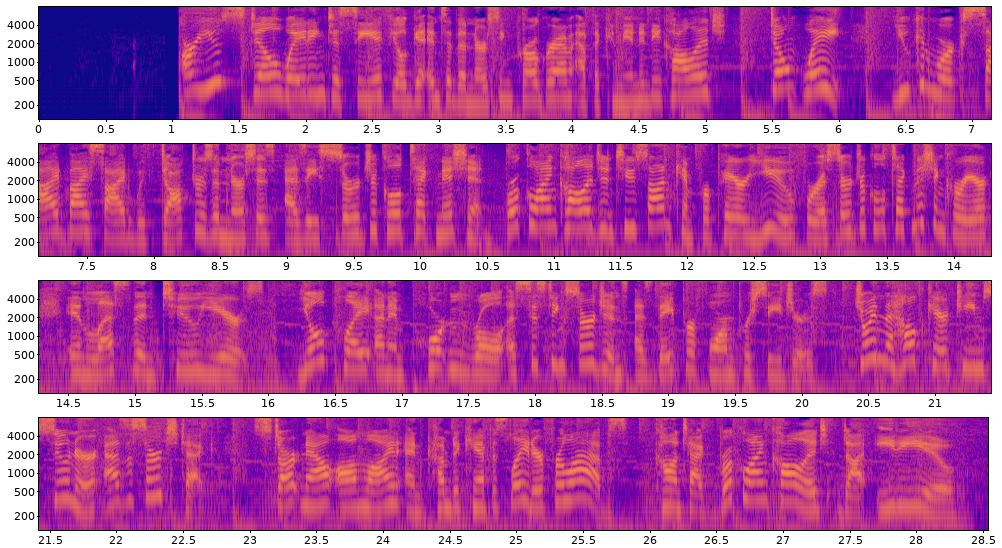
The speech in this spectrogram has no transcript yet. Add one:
Are you still waiting to see if you'll get into the nursing program at the community college? Don't wait. You can work side by side with doctors and nurses as a surgical technician. Brookline College in Tucson can prepare you for a surgical technician career in less than two years. You'll play an important role assisting surgeons as they perform procedures. Join the healthcare team sooner as a surge tech. Start now online and come to campus later for labs. Contact brooklinecollege.edu.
